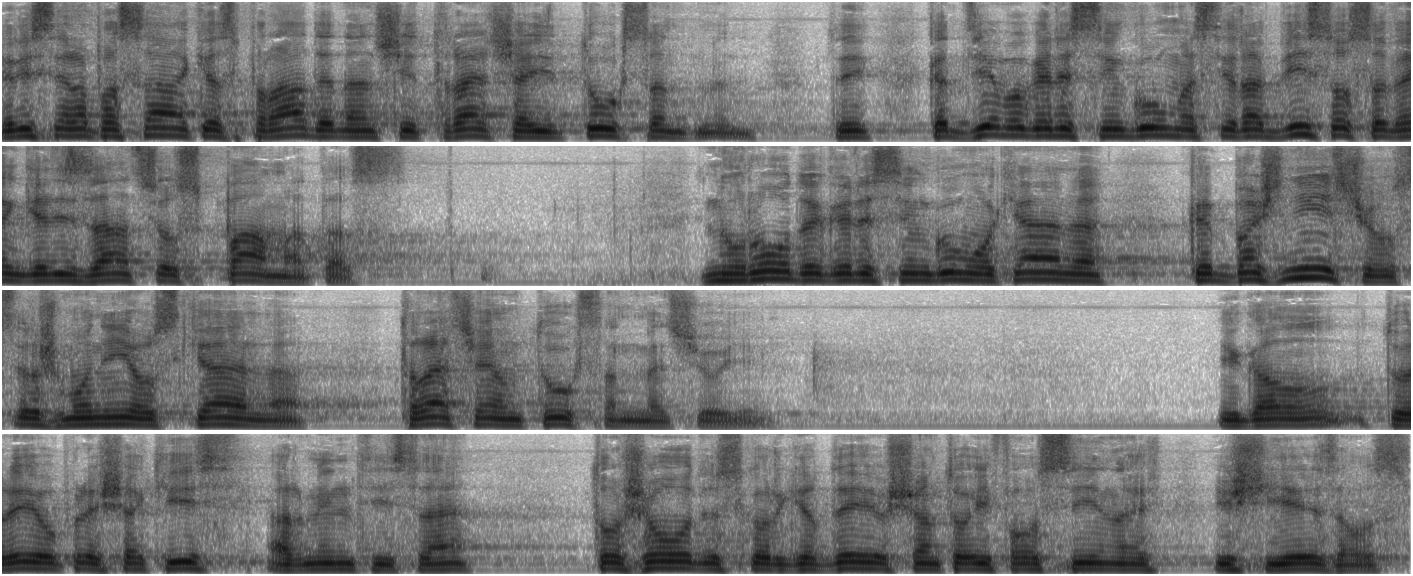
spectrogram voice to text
Ir jis yra pasakęs, pradedant šį trečiąjį tūkstantmetį, tai kad Dievo galestingumas yra visos evangelizacijos pamatas. Nurodo galestingumo kelią kaip bažnyčios ir žmonijos kelią trečiajam tūkstantmečiui. Ir gal turėjau prieš akis ar mintyse to žodis, kur girdėjau šventoji Faustina iš Jėzaus.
